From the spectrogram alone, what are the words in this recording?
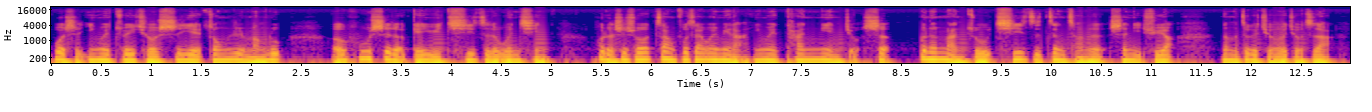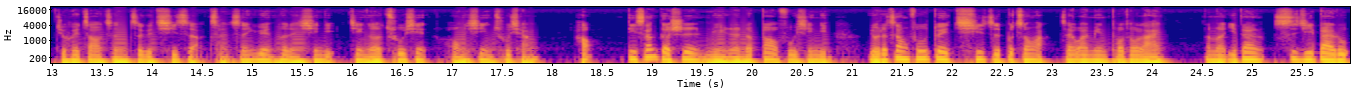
或是因为追求事业终日忙碌，而忽视了给予妻子的温情，或者是说丈夫在外面啊，因为贪念酒色，不能满足妻子正常的生理需要。那么这个久而久之啊，就会造成这个妻子啊产生怨恨的心理，进而出现红杏出墙。好，第三个是女人的报复心理。有的丈夫对妻子不忠啊，在外面偷偷来，那么一旦时机败露，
